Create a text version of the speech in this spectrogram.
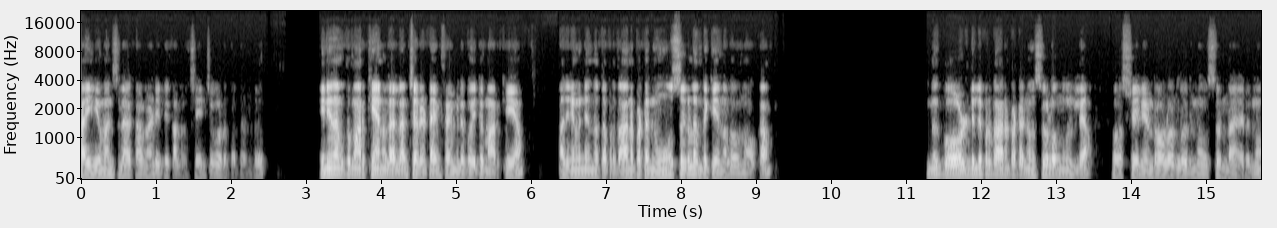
ഹൈയും മനസ്സിലാക്കാൻ വേണ്ടിയിട്ട് കളർ ചേഞ്ച് കൊടുത്തിട്ടുണ്ട്. ഇനി നമുക്ക് മാർക്ക് ചെയ്യാനുള്ള എല്ലാം ചെറിയ ടൈം ഫ്രെയിമിൽ പോയിട്ട് മാർക്ക് ചെയ്യാം. അതിനു മുന്നേ ഇന്നത്തെ പ്രധാനപ്പെട്ട ന്യൂസുകൾ എന്തൊക്കെയാണെന്നുള്ളത് നോക്കാം. ഇന്ന് ഗോൾഡിൽ പ്രധാനപ്പെട്ട ന്യൂസുകളൊന്നുമില്ല. ഓസ്ട്രേലിയൻ ഡോളറിൽ ഒരു ന്യൂസ് ഉണ്ടായിരുന്നു.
